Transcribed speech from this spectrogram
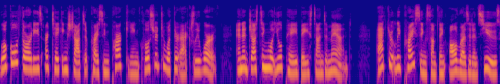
local authorities are taking shots at pricing parking closer to what they're actually worth and adjusting what you'll pay based on demand. Accurately pricing something all residents use,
